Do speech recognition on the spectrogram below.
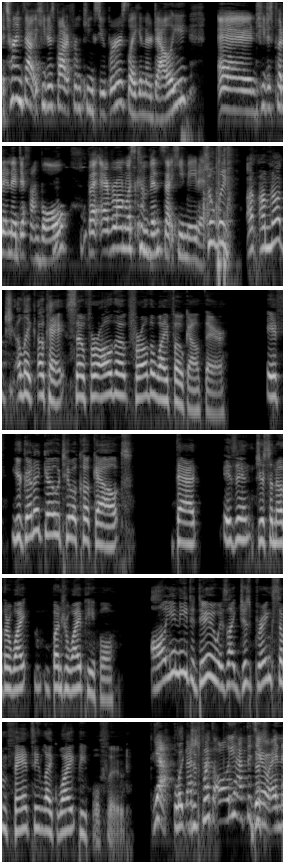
It turns out he just bought it from King Soopers, like in their deli, and he just put it in a different bowl. But everyone was convinced that he made it. So like, I'm not like okay. So for all the for all the white folk out there, if you're gonna go to a cookout that isn't just another white bunch of white people, all you need to do is like just bring some fancy like white people food. Yeah, like that's, just bring, that's all you have to do, and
